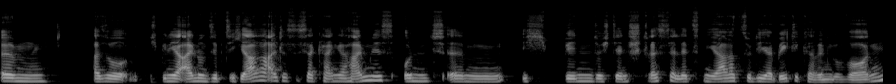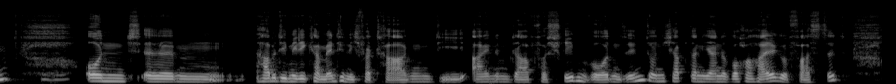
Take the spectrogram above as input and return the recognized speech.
ähm also ich bin ja 71 Jahre alt, das ist ja kein Geheimnis und, ähm, ich bin durch den Stress der letzten Jahre zur Diabetikerin geworden Mhm. und, ähm, habe die Medikamente nicht vertragen, die einem da verschrieben worden sind und ich habe dann ja 'ne Woche heilgefastet Ja.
